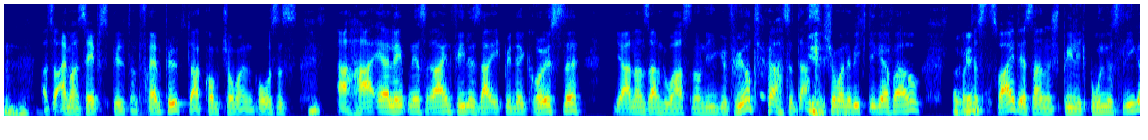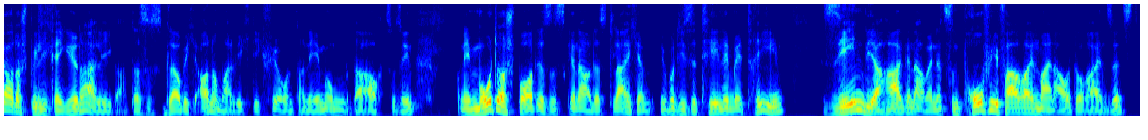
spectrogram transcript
Mhm. Also einmal Selbstbild und Fremdbild, da kommt schon mal ein großes Aha-Erlebnis rein. Viele sagen, ich bin der Größte. Die anderen sagen, du hast noch nie geführt. Also das ist schon mal eine wichtige Erfahrung. Okay. Und das Zweite ist dann, spiele ich Bundesliga oder spiele ich Regionalliga? Das ist, glaube ich, auch nochmal wichtig für Unternehmen, um da auch zu sehen. Und im Motorsport ist es genau das Gleiche. Über diese Telemetrie sehen wir haargenau, wenn jetzt ein Profifahrer in mein Auto reinsitzt,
